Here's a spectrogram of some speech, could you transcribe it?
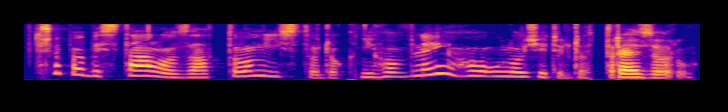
třeba by stálo za to místo do knihovny ho uložit do trezoru.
